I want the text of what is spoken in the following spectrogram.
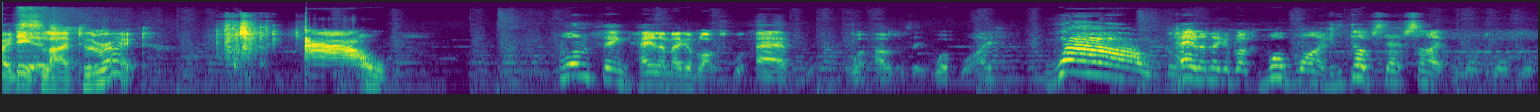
Idea. Slide to the right. Ow. one thing Halo Mega Bloks, w- uh, w- I was going to say Wub Wide. Wow! Halo Mega Bloks Wub Wide is a dubstep site. Wub, wub, wub.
